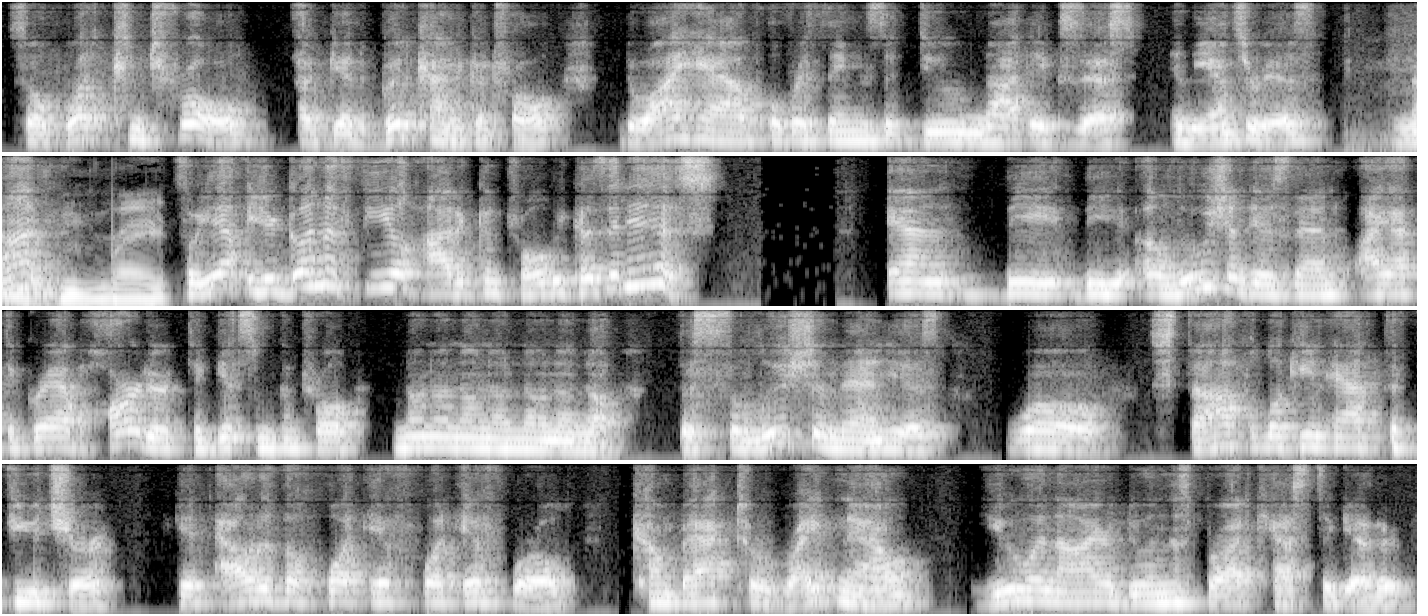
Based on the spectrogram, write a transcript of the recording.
So, what control, again, a good kind of control, do I have over things that do not exist? And the answer is none. Right. So, yeah, you're going to feel out of control because it is. And the the illusion is then I have to grab harder to get some control. No, no, no, no, no, no, no. The solution then is, whoa, stop looking at the future, get out of the what if, what if world, come back to right now. You and I are doing this broadcast together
